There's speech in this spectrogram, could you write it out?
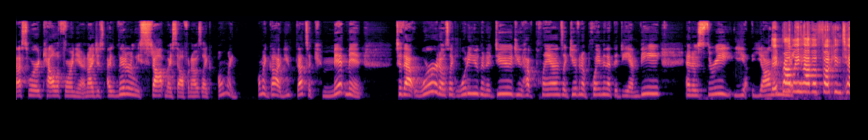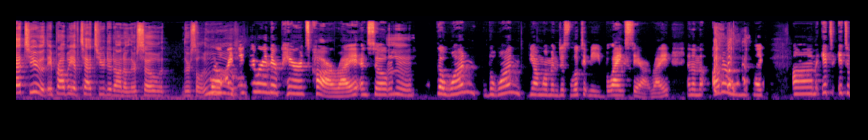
S word California. And I just, I literally stopped myself and I was like, oh my, oh my God, you, that's a commitment to that word. I was like, what are you going to do? Do you have plans? Like, do you have an appointment at the DMV? And it was three y- young. They probably have a fucking tattoo. They probably have tattooed it on them. They're so, they're so. Ooh. Well, I think they were in their parents' car, right? And so mm. the one, the one young woman just looked at me blank stare, right? And then the other one was like, um it's it's a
